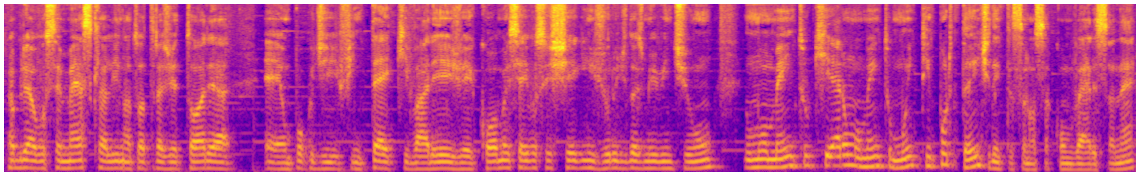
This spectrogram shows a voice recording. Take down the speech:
Gabriel, você mescla ali na tua trajetória é, um pouco de fintech, varejo, e-commerce, e aí você chega em julho de 2021, num momento que era um momento muito importante dentro dessa nossa conversa, né?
